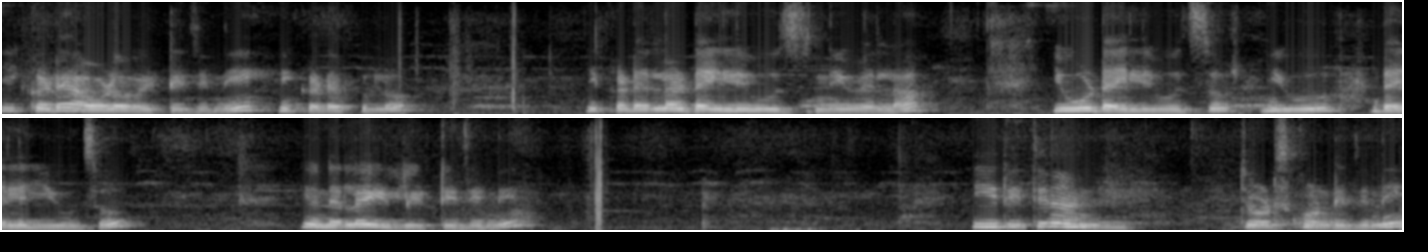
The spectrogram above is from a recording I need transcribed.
ಈ ಕಡೆ ಅವಳವು ಇಟ್ಟಿದ್ದೀನಿ. ಈ ಕಡೆ ಫುಲ್ಲು ಈ ಕಡೆ ಎಲ್ಲ ಡೈಲಿ ಯೂಸ್ ನೀವೆಲ್ಲ, ಇವು ಡೈಲಿ ಯೂಸು ಇವು ಡೈಲಿ ಯೂಸು ಇವನ್ನೆಲ್ಲ ಇಲ್ಲಿ ಇಟ್ಟಿದ್ದೀನಿ. ಈ ರೀತಿ ನಾನು ಜೋಡಿಸ್ಕೊಂಡಿದ್ದೀನಿ.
